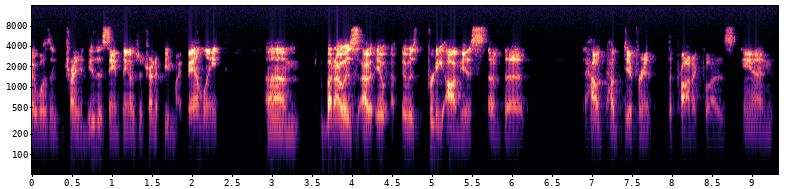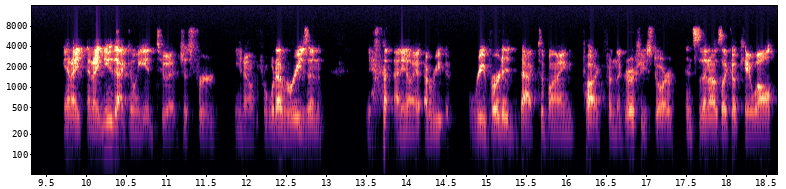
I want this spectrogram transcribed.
I wasn't trying to do the same thing. I was just trying to feed my family. Um, but I was I, it, it was pretty obvious of the how how different the product was, and and I and I knew that going into it just for you know for whatever reason. I, I re- reverted back to buying product from the grocery store, and so then I was like, okay, well,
